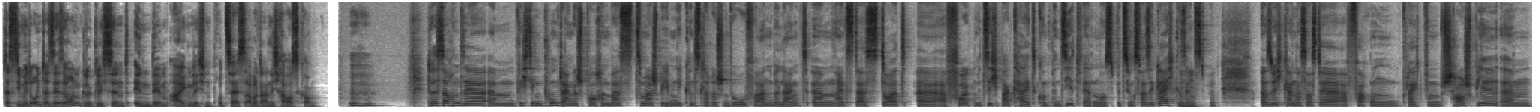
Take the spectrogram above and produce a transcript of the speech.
dass die mitunter sehr, sehr unglücklich sind in dem eigentlichen Prozess, aber da nicht rauskommen. Mhm. Du hast auch einen sehr ähm, wichtigen Punkt angesprochen, was zum Beispiel eben die künstlerischen Berufe anbelangt, ähm, als dass dort äh, Erfolg mit Sichtbarkeit kompensiert werden muss, beziehungsweise gleichgesetzt mhm. wird. Also ich kann das aus der Erfahrung vielleicht vom Schauspiel ähm,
